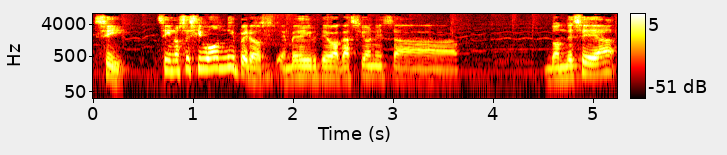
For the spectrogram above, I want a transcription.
Sí, sí, no sé si Bondi, pero en vez de irte de vacaciones a donde sea,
